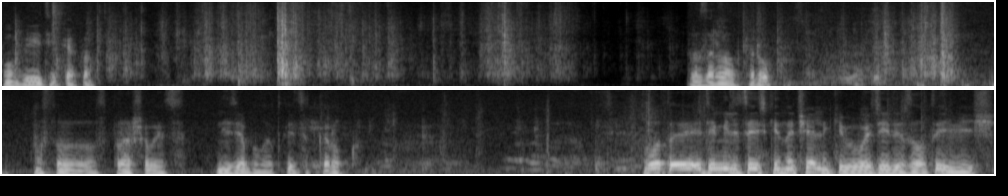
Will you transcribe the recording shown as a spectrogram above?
О, видите, как он. Разорвал коробку. Ну что спрашивается, нельзя было открыть эту коробку. Вот э, эти милицейские начальники вывозили золотые вещи.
